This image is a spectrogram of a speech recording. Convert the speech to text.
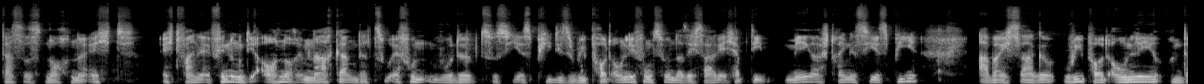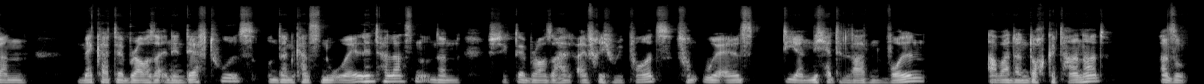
Das ist noch eine echt echt feine Erfindung, die auch noch im Nachgang dazu erfunden wurde zu CSP, diese Report-Only-Funktion, dass ich sage, ich habe die mega strenge CSP, aber ich sage Report-Only und dann meckert der Browser in den DevTools und dann kannst du eine URL hinterlassen und dann schickt der Browser halt eifrig Reports von URLs, die er nicht hätte laden wollen, aber dann doch getan hat. Also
